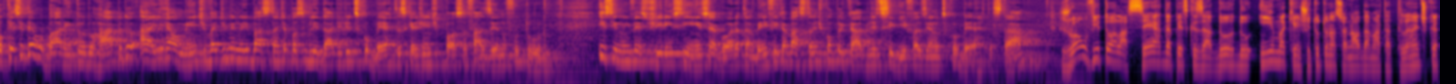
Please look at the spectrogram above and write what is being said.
Porque se derrubarem tudo rápido, aí realmente vai diminuir bastante a possibilidade de descobertas que a gente possa fazer no futuro. E se não investir em ciência agora também fica bastante complicado de seguir fazendo descobertas, tá? João Vitor Lacerda, pesquisador do IMA, que é o Instituto Nacional da Mata Atlântica,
